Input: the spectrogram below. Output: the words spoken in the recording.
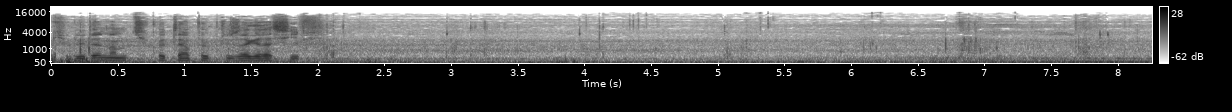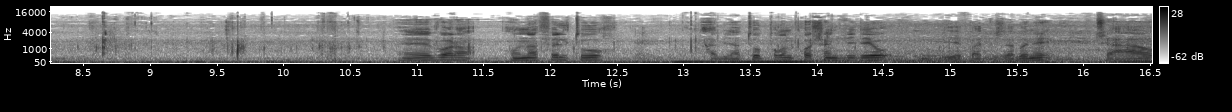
qui lui donne un petit côté un peu plus agressif. Et voilà, on a fait le tour. A bientôt pour une prochaine vidéo. N'oubliez pas de vous abonner. Ciao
